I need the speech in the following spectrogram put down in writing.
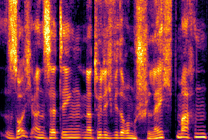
solch ein Setting natürlich wiederum schlecht machen.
